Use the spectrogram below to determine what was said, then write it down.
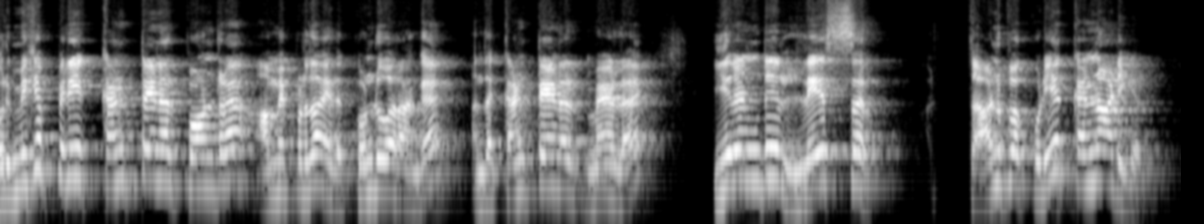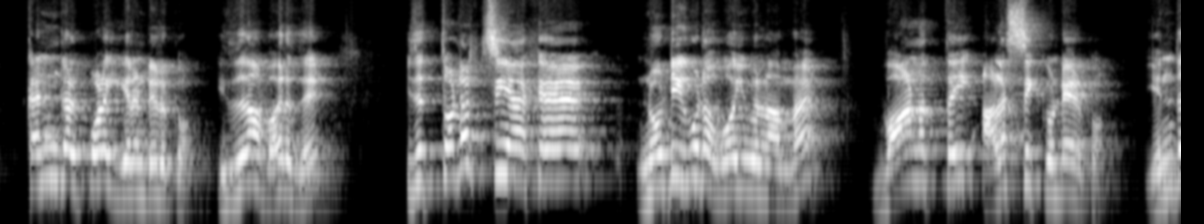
ஒரு மிகப்பெரிய கண்டெய்னர் போன்ற அமைப்பில் தான் இதை கொண்டு வராங்க. அந்த கண்டெய்னர் மேலே இரண்டு லேசர் அனுப்பக்கூடிய கண்ணாடிகள் கண்கள் போல இரண்டு இருக்கும். இதுதான் வருது. இது தொடர்ச்சியாக நொடி கூட ஓய்வு இல்லாமல் வானத்தை அலசிக்கொண்டே இருக்கும். எந்த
